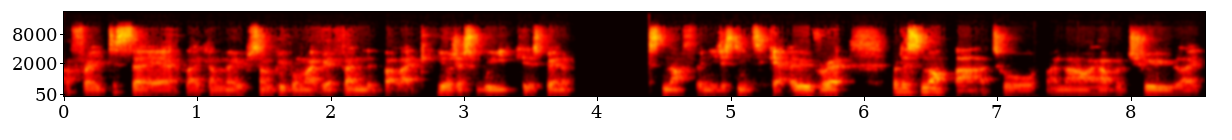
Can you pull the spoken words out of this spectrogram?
afraid to say it. Like i know some people might be offended but like you're just weak. You're just being a it's nothing you just need to get over it. But it's not that at all. And now i have a true like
